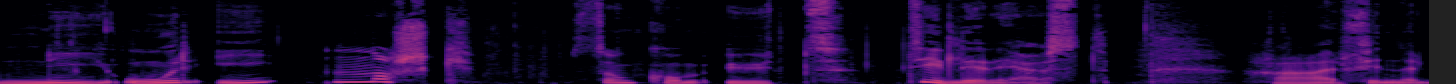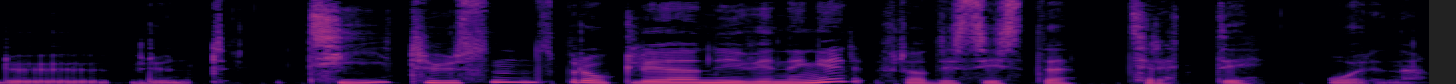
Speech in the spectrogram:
Nyord i norsk, som kom ut tidligere i høst. Her finner du rundt 10 000 språklige nyvinninger fra de siste 30 årene.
